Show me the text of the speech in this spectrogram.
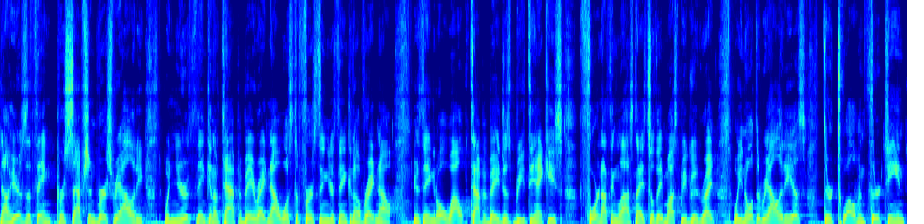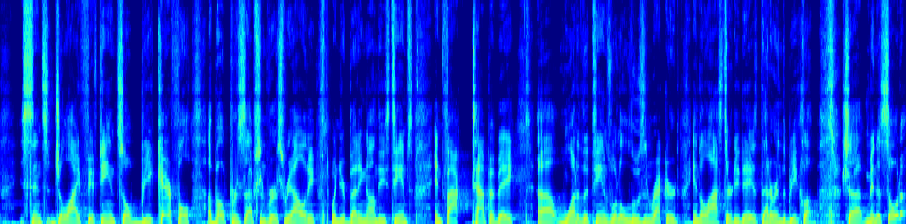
Now here's the thing: perception versus reality. When you're thinking of Tampa Bay right now, what's the first thing you're thinking of right now? You're thinking, oh wow, Tampa Bay just beat the Yankees four nothing last night, so they must be good, right? Well, you know what the reality is? They're 12 and 13 since July 15th. So be careful about perception versus reality when you're betting on these teams. In fact, Tampa Bay, uh, one of the teams with a losing record in the last 30 days that are in the B club. Uh, Minnesota,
